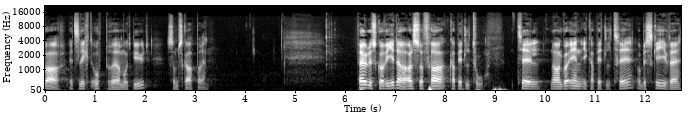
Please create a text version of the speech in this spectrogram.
var et slikt opprør mot Gud som skaperen. Paulus går videre altså fra kapittel 2 til når han går inn i kapittel 3 og beskriver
